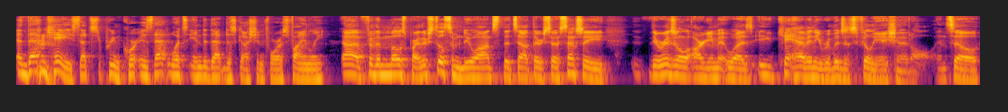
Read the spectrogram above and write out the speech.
And that case, that Supreme Court, is that what's ended that discussion for us finally? Uh, for the most part, there's still some nuance that's out there. So essentially, the original argument was you can't have any religious affiliation at all. And so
